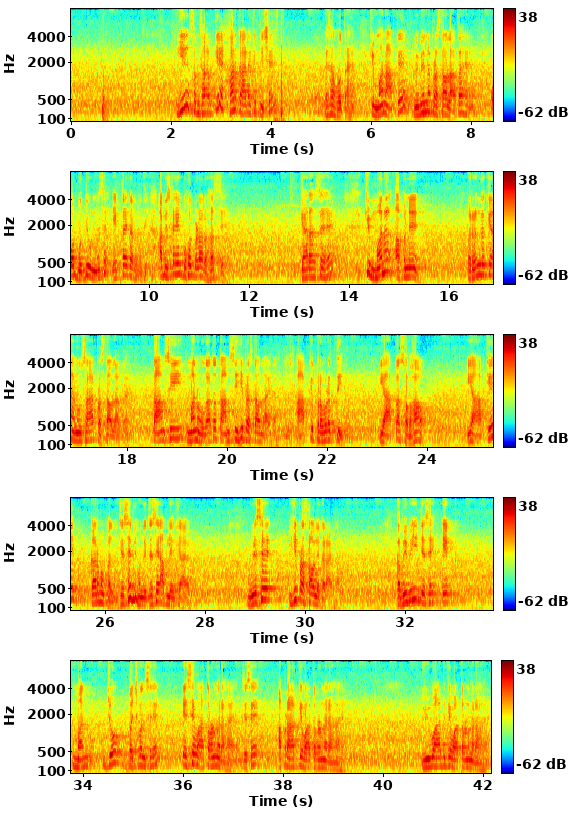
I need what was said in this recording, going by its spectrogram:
ये संसार के हर कार्य के पीछे ऐसा होता है कि मन आपके विभिन्न प्रस्ताव लाता है और बुद्धि उनमें से एक तय कर देती अब इसका एक बहुत बड़ा रहस्य है। क्या रहस्य है? कि मन अपने रंग के अनुसार प्रस्ताव लाता है। तामसी मन होगा तो तामसी ही प्रस्ताव लाएगा। आपकी प्रवृत्ति, या आपका स्वभाव, या आपके कर्मफल, जैसे भी होंगे, जैसे आप लेके आए वैसे ही प्रस्ताव लेकर आएगा कभी भी जैसे एक मन जो बचपन से ऐसे वातावरण में रहा है, जैसे अपराध के वातावरण में रहा है, विवाद के वातावरण में रहा है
